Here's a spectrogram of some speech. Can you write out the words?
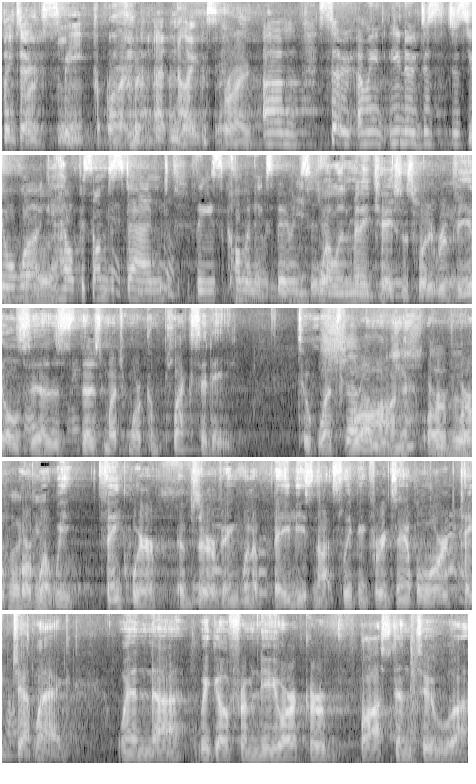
they don't sleep Right. at night. Right. Um, so, I mean, you know, does, does your work help us understand these common experiences? Well, in many cases, what it reveals is there's much more complexity to what's wrong or, or, or what we think we're observing when a baby's not sleeping, for example, or take jet lag when uh, we go from New York or Boston to, uh,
